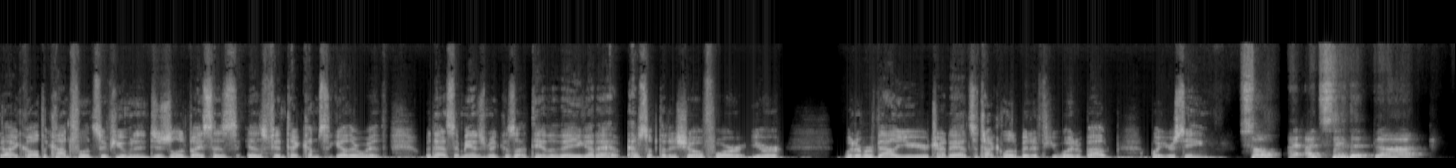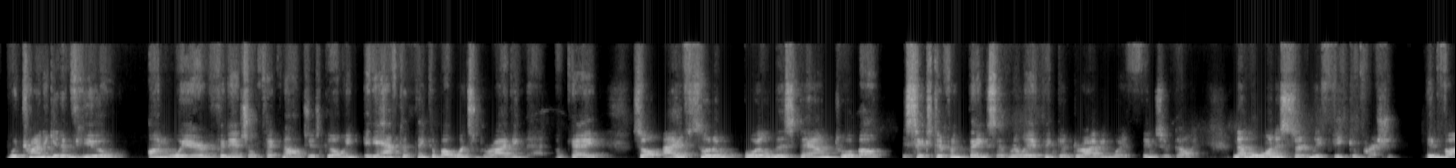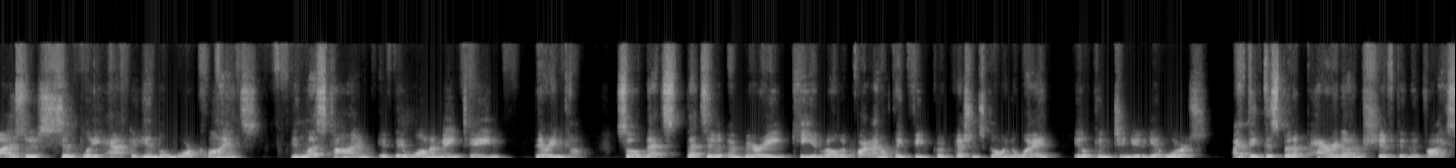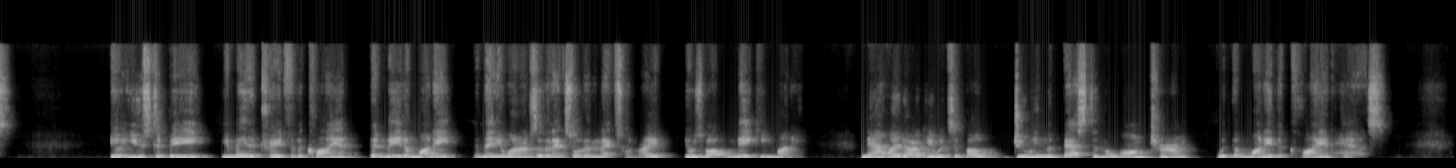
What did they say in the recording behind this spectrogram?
I call the confluence of human and digital advice as, as fintech comes together with with asset management. Because at the end of the day, you got to have, have something to show for your whatever value you're trying to add. So, talk a little bit, if you would, about what you're seeing. So, I'd say that uh, we're trying to get a view on where financial technology is going, and you have to think about what's driving that. Okay, so I've sort of boiled this down to about six different things that really I think are driving where things are going. Number one is certainly fee compression. Advisors simply have to handle more clients in less time if they want to maintain their income. So that's that's a, a very key and relevant part. I don't think fee compression is going away. It'll continue to get worse. I think there's been a paradigm shift in advice. It used to be you made a trade for the client that made a money, and then you went on to the next one and the next one, right? It was about making money. Now I'd argue it's about doing the best in the long term with the money the client has.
